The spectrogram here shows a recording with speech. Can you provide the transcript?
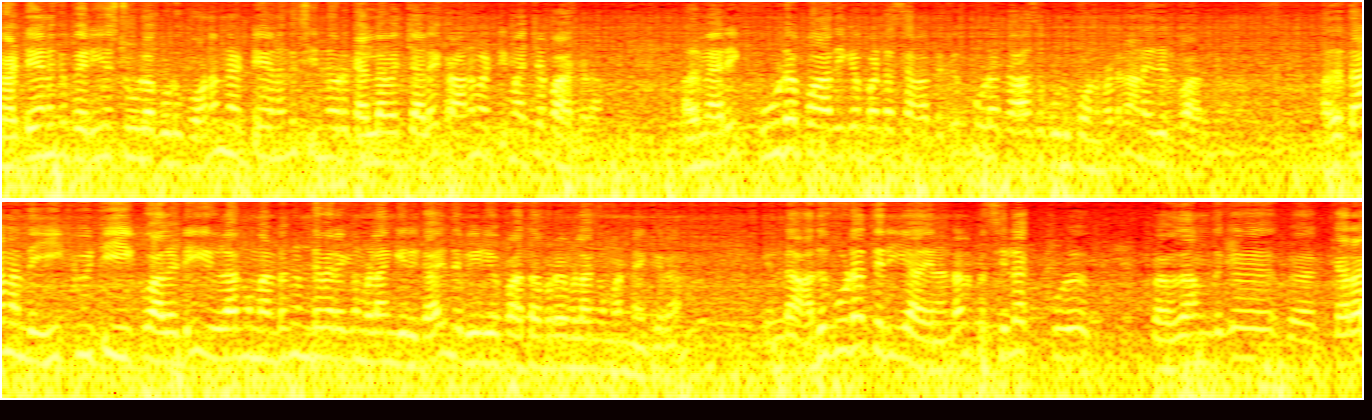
கட்டையனுக்கு பெரிய ஸ்டூலை கொடுக்கணும் நெட்டையனுக்கு சின்ன ஒரு கல்லை வச்சாலே காணும் வட்டி மச்ச பார்க்கலாம். அது மாதிரி கூட பாதிக்கப்பட்ட சனத்துக்கு கூட காசு கொடுக்கணும் மட்டும் நான் எதிர்பார்க்கிறேன். அதுதான் அந்த ஈக்விட்டி ஈக்குவாலிட்டி விளங்கும் பண்ணுறது இந்த வரைக்கும் விளங்கியிருக்கா. இந்த வீடியோ பார்த்த அப்புறம் விளங்கும் நினைக்கிறேன். இந்த அது கூட தெரியாது. ஏனென்றால் இப்போ சில குழு இப்போ உதாரணத்துக்கு கரை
